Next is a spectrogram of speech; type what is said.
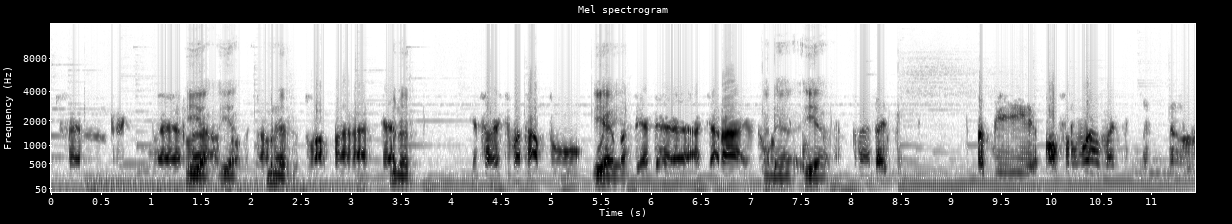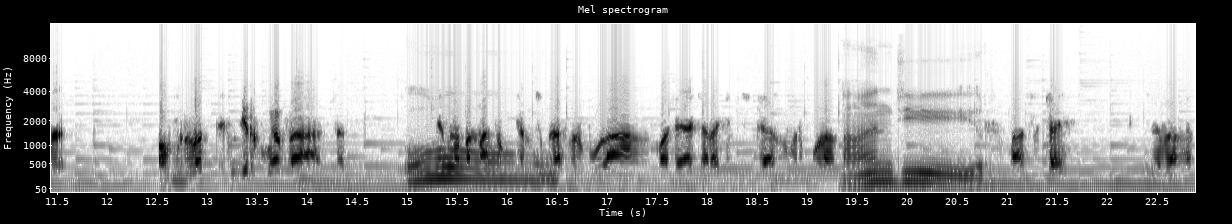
event reguler Iya, lah iya, atau misalnya bener. butuh apa kan kayak Bener. misalnya cuma Sabtu Iya, iya. pasti ada acara itu Ada, pasti iya. kan. ternyata ini lebih overwhelm anjing bener-bener overload anjir gue bangsat Oh. jam 8 masuk jam 11 baru pulang kalau ada acara jam 3 gue baru pulang Anjir. langsung coy gila banget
